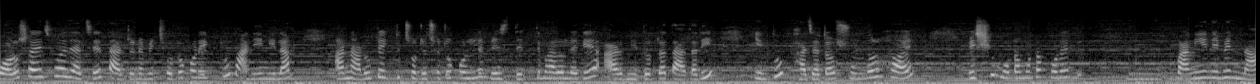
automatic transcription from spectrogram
বড় সাইজ হয়ে যাচ্ছে, তার জন্য আমি ছোট করে একটু বানিয়ে নিলাম। আর নাড়ুটা একটু ছোট ছোট করলে বেশ দেখতে ভালো লাগে, আর ভিতরটা তাড়াতাড়ি কিন্তু ভাজাটাও সুন্দর হয়। বেশি মোটা মোটা করে বানিয়ে নেবেন না।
